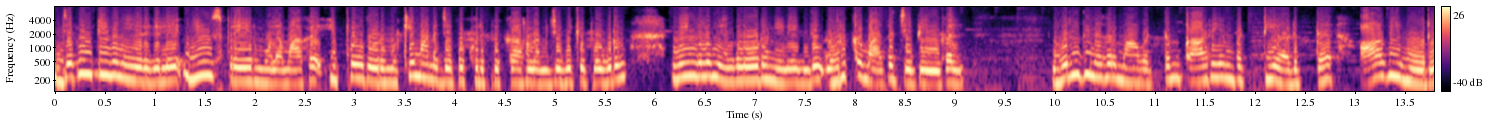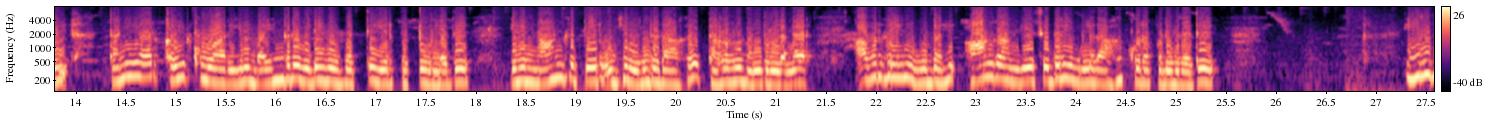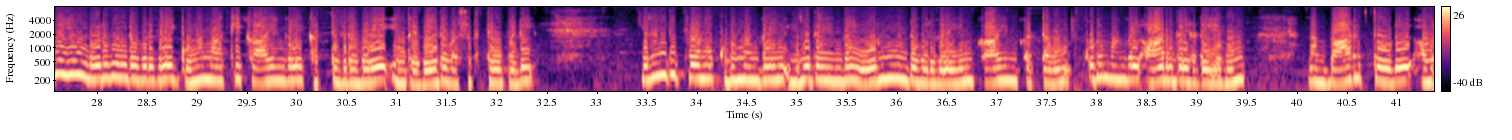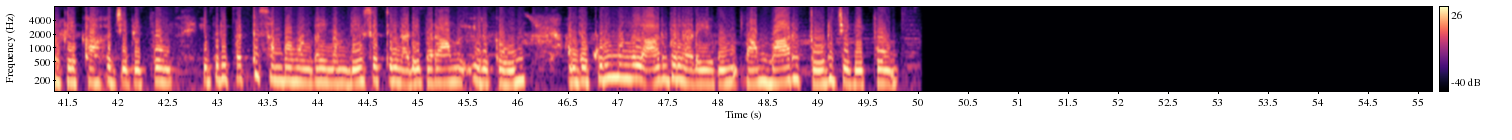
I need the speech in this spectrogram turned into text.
ஜெபம் டிவி நேயர்களே news prayer மூலமாக இப்பொழுது ஒரு முக்கியமான ஜெப குறிப்புக்காக நாம் ஜெபிக்க போகிறோம். நீங்களும் எங்களோடு இணைந்து ஒருக்கமாக ஜெபியுங்கள். விருதுநகர் மாவட்டம் காரியம்பட்டி அடுத்த ஆவி ஊரில் தனியார் கல்குவாரியில் பயங்கர வெடி விபத்து ஏற்பட்டுள்ளது. இதில் நான்கு பேர் உயிரிழந்ததாக தகவல் வந்துள்ளனர். அவர்களின் உடல் ஆங்காங்கே சிதறி உள்ளதாக கூறப்படுகிறது. இருதயம் நொறுங்குண்டவர்களை குணமாக்கி காயங்களை கட்டுகிறவரே என்ற வேத வசனத்தின்படி இறந்து போன குடும்பங்களில் இருதயங்கள் ஒருங்குண்டவர்களையும் காயம் கட்டவும் குடும்பங்கள் ஆறுதல் அடையவும் நம் பாரத்தோடு அவர்களுக்காக ஜெபிப்போம். இப்படிப்பட்ட சம்பவங்கள் நம் தேசத்தில் நடைபெறாமல் இருக்கவும் அந்த குடும்பங்கள் ஆறுதல் அடையவும் நாம் பாரத்தோடு ஜெபிப்போம்.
